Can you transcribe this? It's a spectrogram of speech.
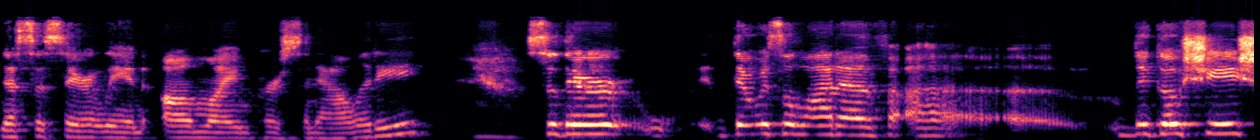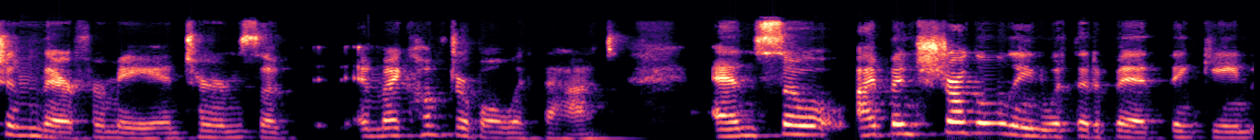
necessarily an online personality. So there, there was a lot of uh, negotiation there for me in terms of, am I comfortable with that? And so I've been struggling with it a bit, thinking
